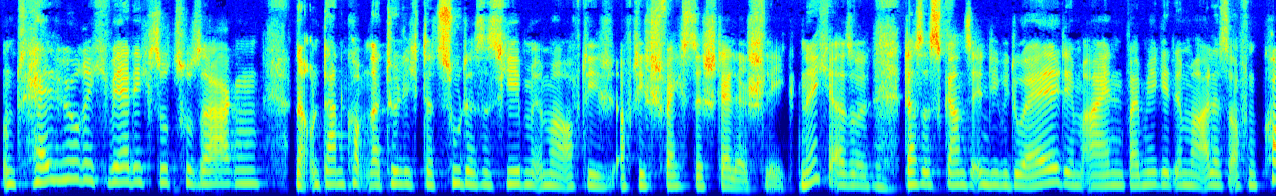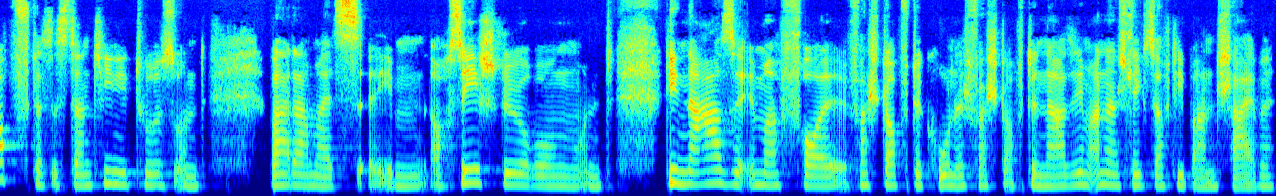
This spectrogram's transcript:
und hellhörig werde ich sozusagen, na, und dann kommt natürlich dazu, dass es jedem immer auf die, auf die schwächste Stelle schlägt, nicht? Also, das ist ganz individuell. Dem einen, bei mir geht immer alles auf den Kopf. Das ist dann Tinnitus und war damals eben auch Sehstörungen und die Nase immer voll, verstopfte, chronisch verstopfte Nase. Dem anderen schlägt es auf die Bandscheibe.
